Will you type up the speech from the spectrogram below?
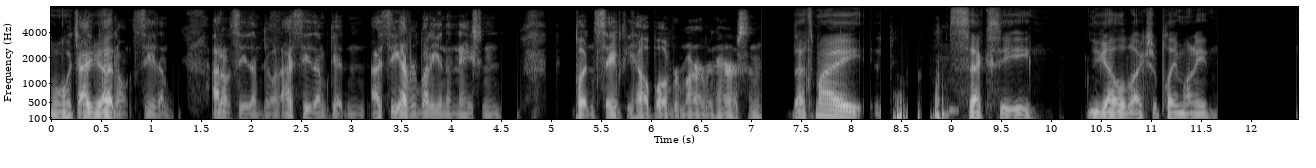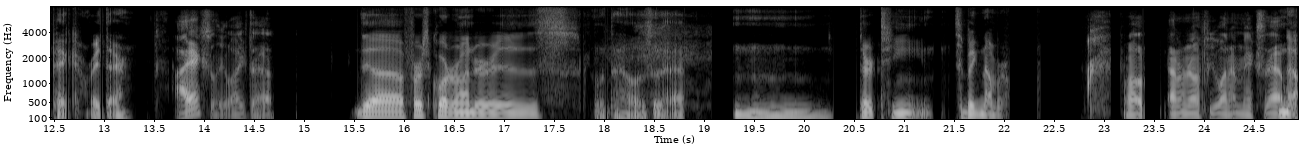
Well, which I, I don't see them. I don't see them doing. I see them getting. I see everybody in the nation putting safety help over Marvin Harrison. That's my sexy. You got a little extra play money pick right there. I actually like that. The first quarter under is what the hell is it at? Mm, Thirteen. It's a big number. Well, I don't know if you want to mix that. No,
